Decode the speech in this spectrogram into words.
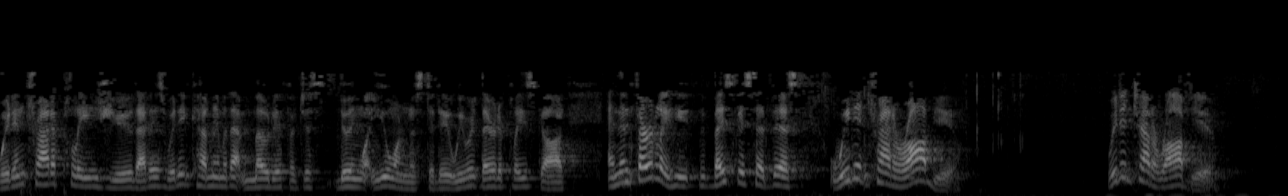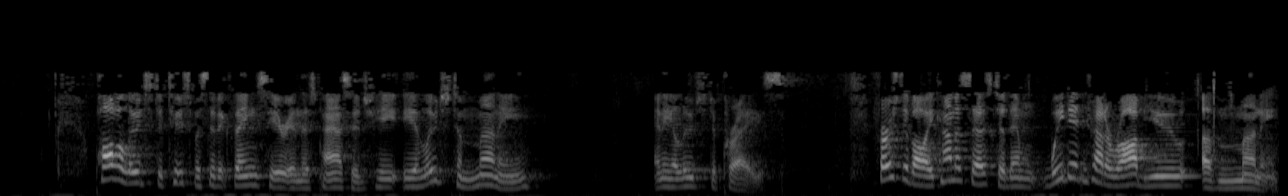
We didn't try to please you. That is, we didn't come in with that motive of just doing what you wanted us to do. We were there to please God. And then thirdly, he basically said this We didn't try to rob you. We didn't try to rob you. Paul alludes to two specific things here in this passage. He, he alludes to money and he alludes to praise. First of all, he kind of says to them, We didn't try to rob you of money.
